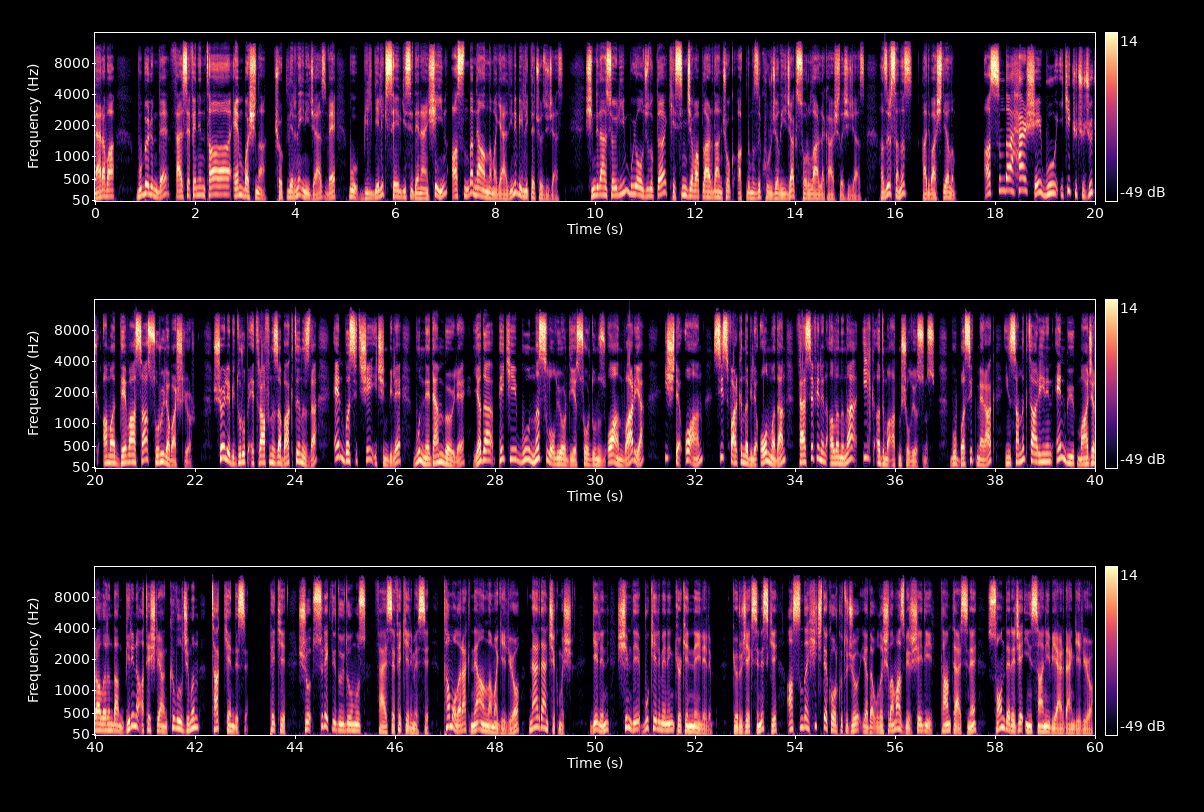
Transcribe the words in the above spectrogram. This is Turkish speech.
Merhaba, bu bölümde felsefenin ta en başına, köklerine ineceğiz ve bu bilgelik sevgisi denen şeyin aslında ne anlama geldiğini birlikte çözeceğiz. Şimdiden söyleyeyim bu yolculukta kesin cevaplardan çok aklımızı kurcalayacak sorularla karşılaşacağız. Hazırsanız hadi başlayalım. Aslında her şey bu iki küçücük ama devasa soruyla başlıyor. Şöyle bir durup etrafınıza baktığınızda en basit şey için bile bu neden böyle ya da peki bu nasıl oluyor diye sorduğunuz o an var ya, işte o an siz farkında bile olmadan felsefenin alanına ilk adımı atmış oluyorsunuz. Bu basit merak, insanlık tarihinin en büyük maceralarından birini ateşleyen kıvılcımın tak kendisi. Peki şu sürekli duyduğumuz felsefe kelimesi tam olarak ne anlama geliyor, nereden çıkmış? Gelin şimdi bu kelimenin kökenine inelim. Göreceksiniz ki aslında hiç de korkutucu ya da ulaşılamaz bir şey değil. Tam tersine son derece insani bir yerden geliyor.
